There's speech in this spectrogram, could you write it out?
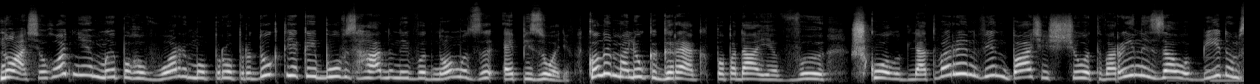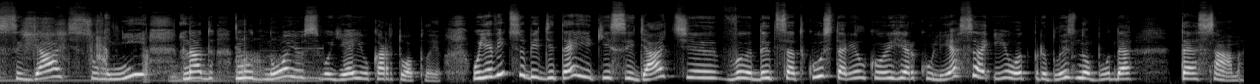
Ну а сьогодні ми поговоримо про продукт, який був згаданий в одному з епізодів. Коли малюк Грег попадає в школу для тварин, він бачить, що тварини за обідом сидять сумні над нудною своєю картоплею. Уявіть собі дітей, які сидять е, в дитсадку з тарілкою Геркулеса, і от приблизно буде те саме.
